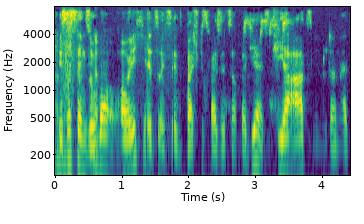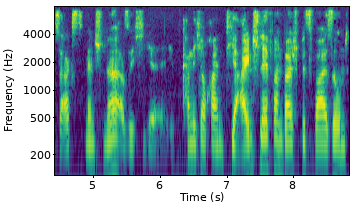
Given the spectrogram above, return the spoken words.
Also, ist es denn so ja. bei euch, jetzt, jetzt, beispielsweise jetzt auch bei dir als Tierarzt, wenn du dann halt sagst, Mensch, ne, also ich äh, kann ich auch ein Tier einschläfern beispielsweise und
